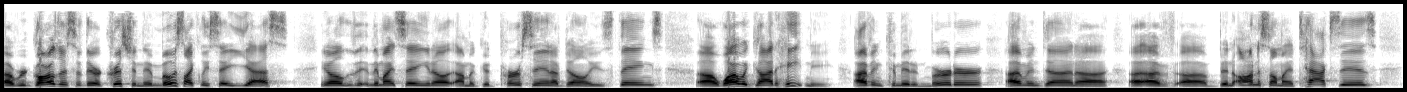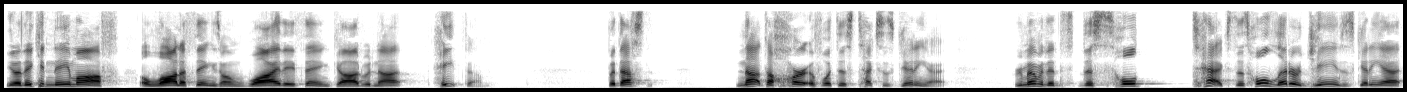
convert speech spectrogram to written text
uh, regardless if they're a Christian, they most likely say yes. You know, they might say, you know, I'm a good person, I've done all these things. Uh, why would God hate me? I haven't committed murder. I haven't done. Uh, I've uh, been honest on my taxes. You know, they can name off a lot of things on why they think God would not hate them. But that's not the heart of what this text is getting at. Remember that this whole text, this whole letter of James, is getting at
